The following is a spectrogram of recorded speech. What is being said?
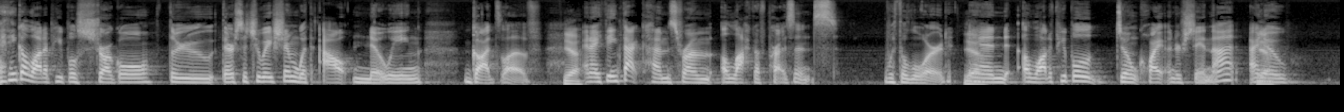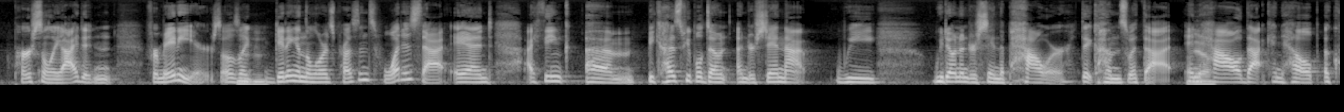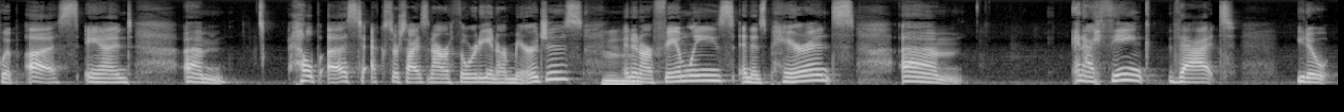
I think a lot of people struggle through their situation without knowing God's love. Yeah. and I think that comes from a lack of presence with the Lord, Yeah. and a lot of people don't quite understand that. I Yeah. know personally I didn't for many years. I was like, Mm-hmm. getting in the Lord's presence, what is that? And I think um, because people don't understand that, we we don't understand the power that comes with that and Yeah. how that can help equip us and um, help us to exercise in our authority in our marriages and in our families and as parents. Um, and I think that, you know,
